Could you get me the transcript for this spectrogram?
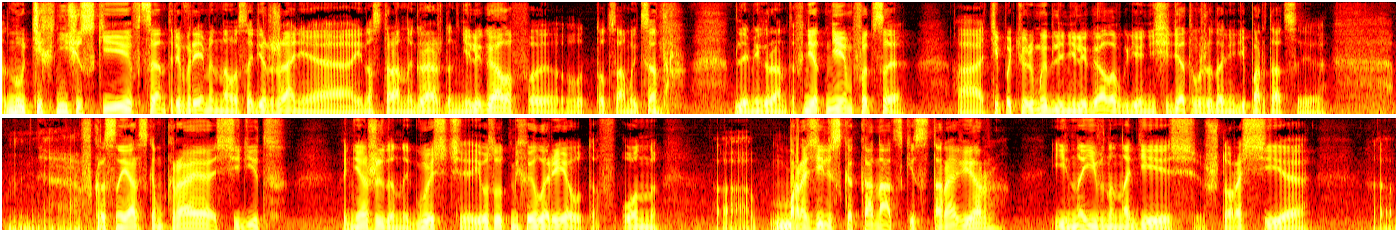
ну, технически в центре временного содержания иностранных граждан нелегалов, э, вот тот самый центр для мигрантов, нет, не МФЦ, а типа тюрьмы для нелегалов, где они сидят в ожидании депортации. В Красноярском крае сидит неожиданный гость. Его зовут Михаил Реутов. Он а, бразильско-канадский старовер, и наивно надеясь, что Россия, а,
